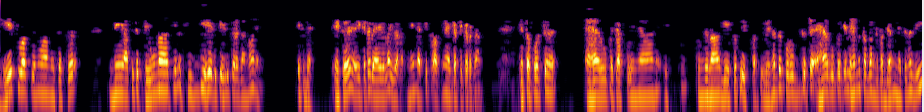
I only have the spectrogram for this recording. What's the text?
හේතුවක් වෙනවා මිසක මේ අපිට තෙවුනා කියන සිද්ධිය හේතු කෙලි කරගන්නව නෙමෙයි. ඒක බෑ. ඒක ඒකට බෑ වෙලා ඉවරයි. මේ නැති ප්‍රශ්නයක් ඇති කරගන්න. එතකොට ඇහැ රූප චක්කු විඥාන තුන්දෙනාගේ එකතු ස්පර්ශ වෙනද පුරුද්දට ඇහැ රූප කියලා හැම තබන්න එපා. දැන් මෙතනදී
